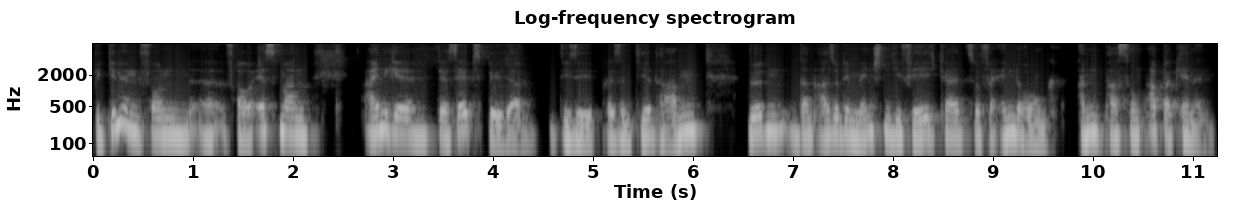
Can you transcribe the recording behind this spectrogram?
beginnen von äh, Frau Essmann. Einige der Selbstbilder, die Sie präsentiert haben, würden dann also dem Menschen die Fähigkeit zur Veränderung, Anpassung aberkennen.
